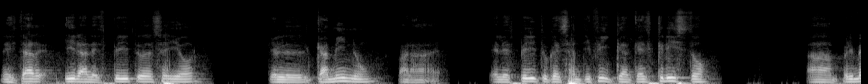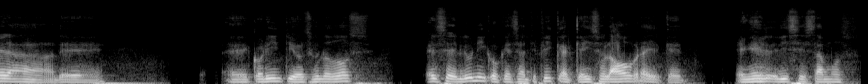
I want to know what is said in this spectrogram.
necesitar ir al Espíritu del Señor, que el camino para el Espíritu que santifica, que es Cristo, primera de eh, Corintios 1.2, es el único que santifica, el que hizo la obra y el que en él dice estamos,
